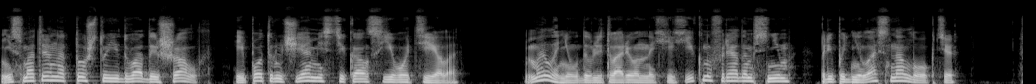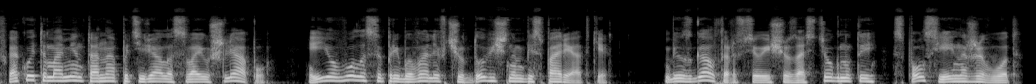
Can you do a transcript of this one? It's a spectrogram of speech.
несмотря на то, что едва дышал, и пот ручьями стекал с его тела. Мелани, удовлетворенно хихикнув рядом с ним, приподнялась на локте. В какой-то момент она потеряла свою шляпу. Ее волосы пребывали в чудовищном беспорядке. Бюстгальтер все еще застегнутый сполз ей на живот.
